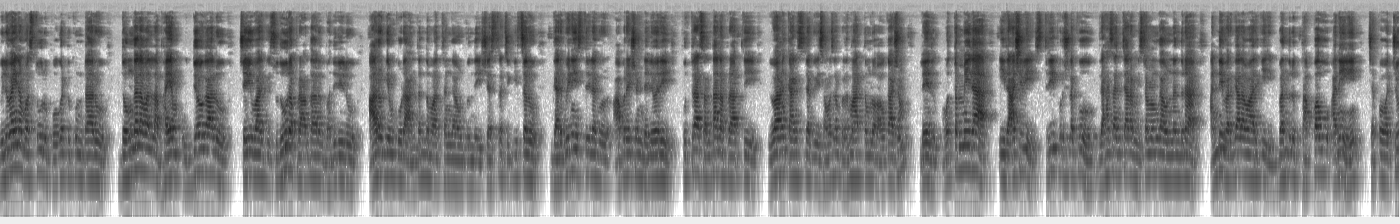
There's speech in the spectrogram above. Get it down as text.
విలువైన వస్తువులు పోగొట్టుకుంటారు. దొంగల వల్ల భయం ఉద్యోగాలు చేయు వారికి సుదూర ప్రాంతాలకు బదిలీలు ఆరోగ్యం కూడా అంతంత మాత్రంగా ఉంటుంది. శస్త్రచికిత్సలు గర్భిణీ స్త్రీలకు ఆపరేషన్ డెలివరీ పుత్ర సంతాన ప్రాప్తి వివాహం కాని స్త్రీలకు ఈ సంవత్సరం ప్రథమార్థంలో అవకాశం లేదు. మొత్తం మీద ఈ రాశివి స్త్రీ పురుషులకు గ్రహ సంచారం మిశ్రమంగా ఉన్నందున అన్ని వర్గాల వారికి ఇబ్బందులు తప్పవు అని చెప్పవచ్చు.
